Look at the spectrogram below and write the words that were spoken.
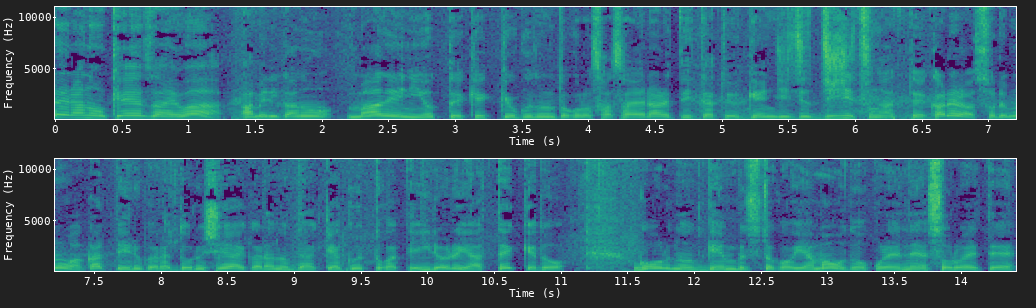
彼らの経済はアメリカのマネーによって結局のところ支えられていたという現実事実があって彼らはそれも分かっているからドル支配からの脱却とかっていろいろやってっけどゴールの現物とかを山ほどこれね揃えて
